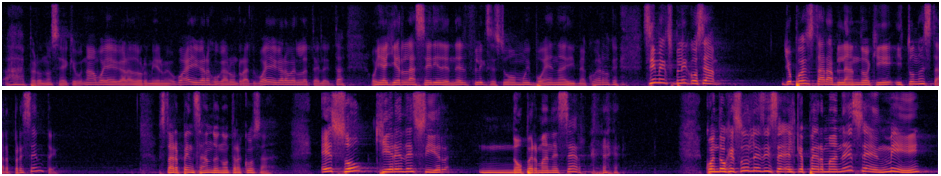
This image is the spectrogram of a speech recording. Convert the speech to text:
Ah, pero no sé, que no, voy a llegar a dormirme, voy a llegar a jugar un rato, voy a llegar a ver la tele. Oye, ayer la serie de Netflix estuvo muy buena y me acuerdo que... Sí me explico, o sea, yo puedo estar hablando aquí y tú no estar presente, estar pensando en otra cosa. Eso quiere decir no permanecer. Cuando Jesús les dice, el que permanece en mí,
